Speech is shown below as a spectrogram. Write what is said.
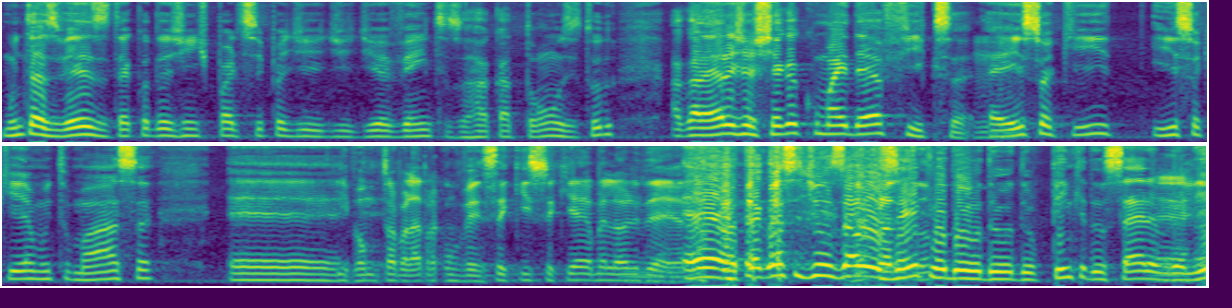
Muitas vezes, até quando a gente participa de, de, de eventos, hackathons e tudo, a galera já chega com uma ideia fixa. É isso aqui, isso aqui é muito massa. É, E vamos trabalhar para convencer que isso aqui é a melhor ideia. né? é, eu até gosto de usar o exemplo do, do, do pink do cérebro ali,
